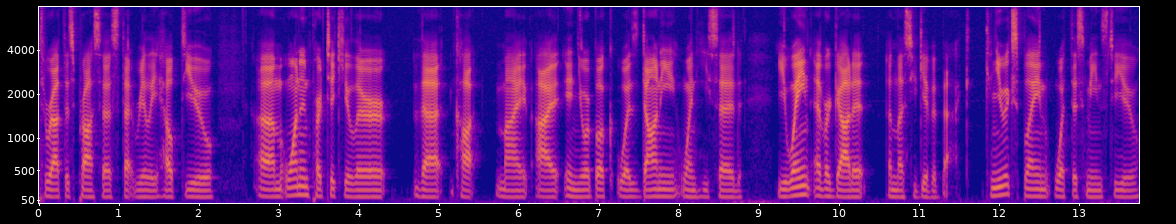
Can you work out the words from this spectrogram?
throughout this process that really helped you. Um, one in particular that caught my eye in your book was Donnie when he said, You ain't ever got it unless you give it back. Can you explain what this means to you?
